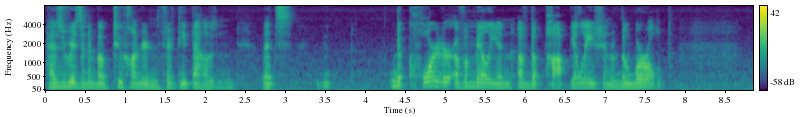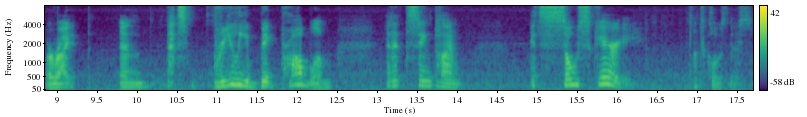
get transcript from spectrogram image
has risen above 250,000. That's the quarter of a million of the population of the world. Alright? And that's really a big problem. And at the same time, it's so scary. Let's close this.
